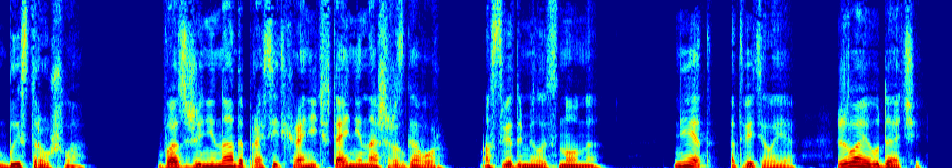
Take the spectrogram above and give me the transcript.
быстро ушла. «Вас же не надо просить хранить в тайне наш разговор», — осведомилась Нонна. «Нет», — ответила я. «Желаю удачи.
